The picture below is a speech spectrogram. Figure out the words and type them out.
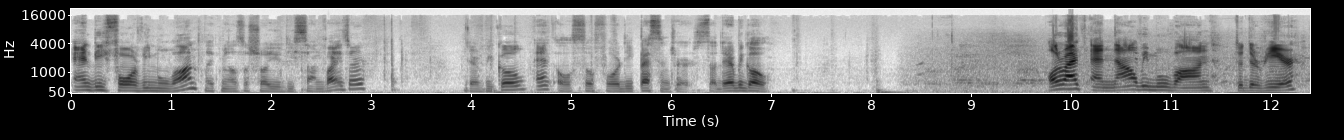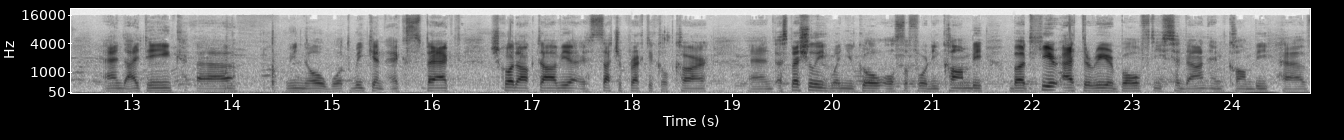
And before we move on, let me also show you the sun visor. There we go. And also for the passengers. So there we go. All right, and now we move on to the rear. And I think uh, we know what we can expect. Skoda Octavia is such a practical car and especially when you go also for the combi. But here at the rear both the sedan and combi have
